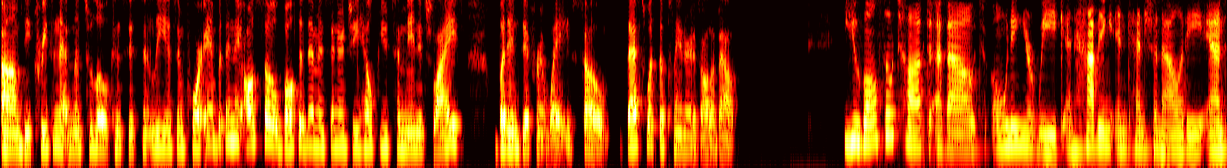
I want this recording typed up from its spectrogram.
Um, decreasing that mental load consistently is important, but then they also, both of them in synergy, help you to manage life, but in different ways. So that's what the planner is all about. You've also talked about owning your week and having intentionality. And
